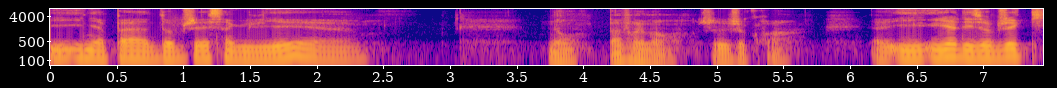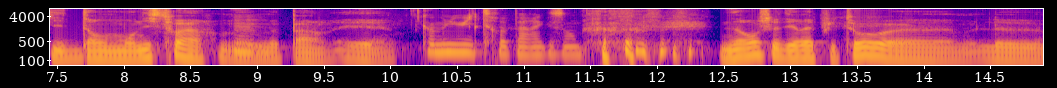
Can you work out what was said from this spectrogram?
il, il n'y a pas d'objet singulier. Euh, non, pas vraiment, je, je crois. Euh, il, y a des objets qui, dans mon histoire, me, mm. me parlent. Et, Comme l'huître, par exemple. non, je dirais plutôt euh, le,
